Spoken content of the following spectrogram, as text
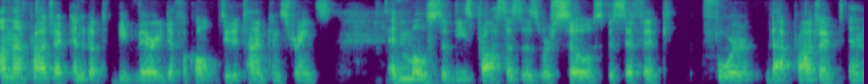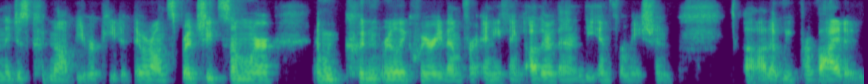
on that project ended up to be very difficult due to time constraints. And most of these processes were so specific for that project and they just could not be repeated. They were on spreadsheets somewhere and we couldn't really query them for anything other than the information uh, that we provided.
